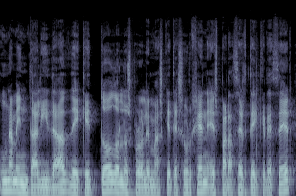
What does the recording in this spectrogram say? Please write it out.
una mentalidad de que todos los problemas que te surgen es para hacerte crecer,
